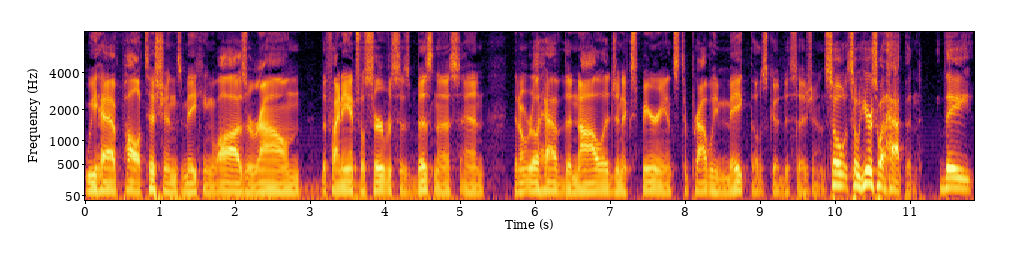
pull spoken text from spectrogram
we have politicians making laws around the financial services business and they don't really have the knowledge and experience to probably make those good decisions. So so here's what happened. They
